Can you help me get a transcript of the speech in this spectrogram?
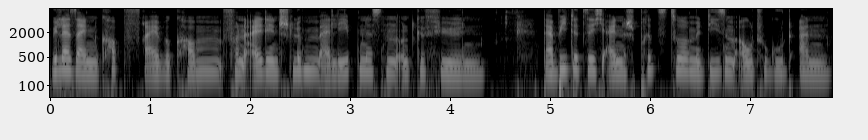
will er seinen Kopf frei bekommen von all den schlimmen Erlebnissen und Gefühlen. Da bietet sich eine Spritztour mit diesem Auto gut an.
